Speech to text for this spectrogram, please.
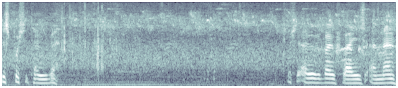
Just push it over. Push it over both ways and then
